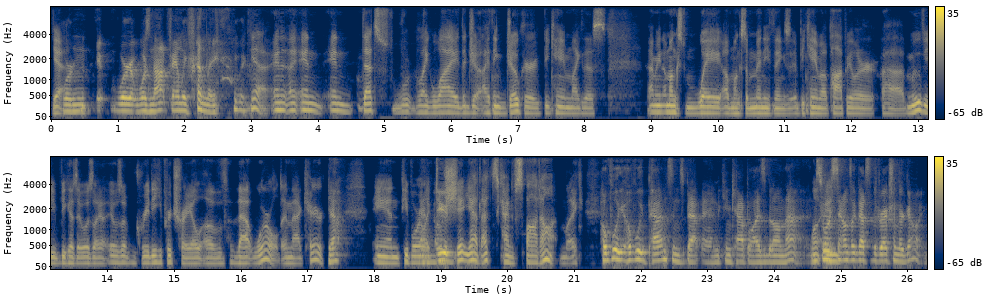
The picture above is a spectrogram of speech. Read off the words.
yeah. where it, where it was not family friendly. Like, yeah and and and that's like why the i think joker became like this I mean, amongst way amongst many things, it became a popular uh, movie because it was a it was a gritty portrayal of that world and that character. Yeah. and people were And like, "Oh dude, shit, yeah, that's kind of spot on." Like, Hopefully, hopefully Pattinson's Batman can capitalize a bit on that. Well, it sort of sounds like that's the direction they're going.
